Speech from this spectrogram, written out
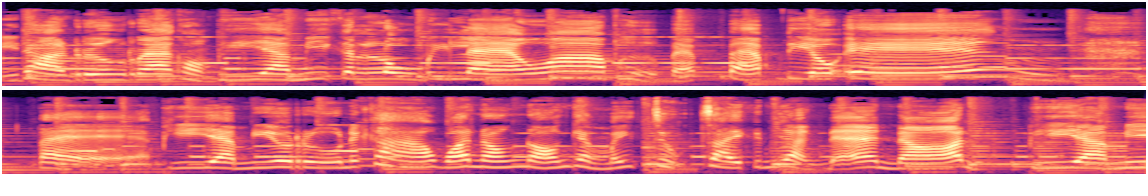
นิทานเรื่องแรกของพี่ยามีกันลงไปแล้วว่าเผิ่แป๊บแป๊บเดียวเอง แต่พี่ยามีรู้นะคะว่าน้องๆออย่างไม่จุใจกันอย่างแน่นอน พี่ยามี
